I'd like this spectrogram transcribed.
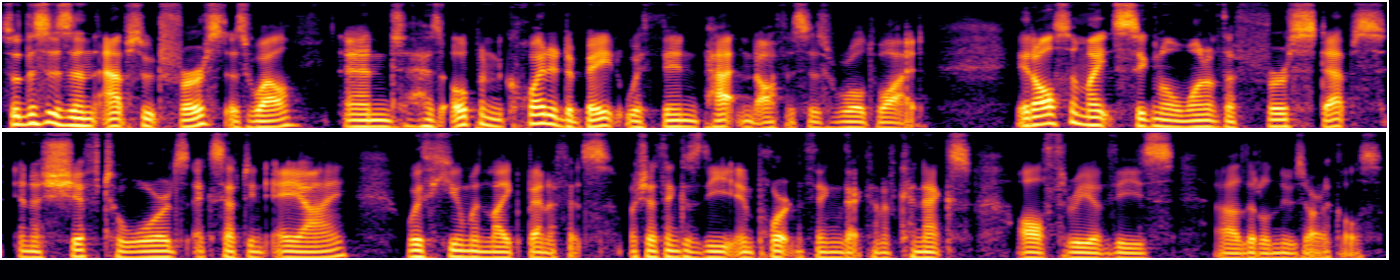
So this is an absolute first as well, and has opened quite a debate within patent offices worldwide. It also might signal one of the first steps in a shift towards accepting AI with human like benefits, which I think is the important thing that kind of connects all three of these uh, little news articles.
